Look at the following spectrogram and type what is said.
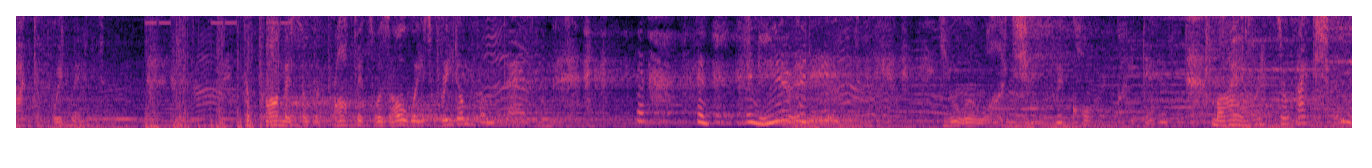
Act of witness. The promise of the prophets was always freedom from death. And, and here it is. You will watch and record my death, my resurrection.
